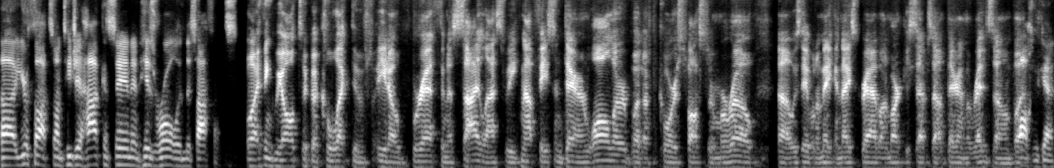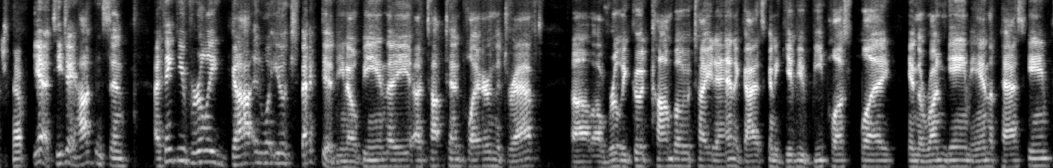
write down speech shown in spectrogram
Uh, your thoughts on TJ Hockenson and his role in this offense? Well, I think we all took a collective, you know, breath and a sigh last week, not facing Darren Waller, but of course Foster Moreau uh, was able to make a nice grab on Marcus Epps out there in the red zone. But awesome catch. Yep. Yeah, TJ Hockenson. I think you've really gotten what you expected, you know, being a, a top 10 player in the draft uh, a really good combo tight end, a guy that's going to give you B plus play in the run game and the pass game,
